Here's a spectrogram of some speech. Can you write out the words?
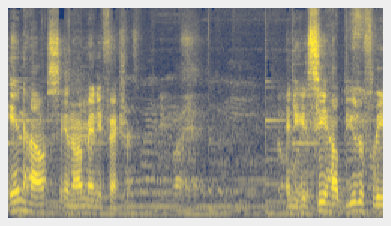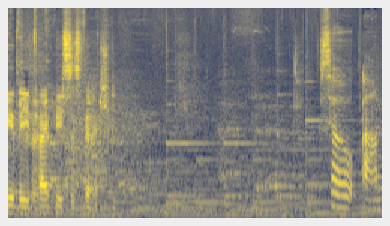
in-house in our manufacturing. And you can see how beautifully the timepiece is finished. So um,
